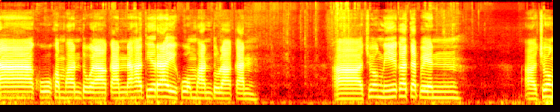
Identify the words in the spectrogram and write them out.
นาครูคำพันตุลากันนะคะ ที่ไร่ครูคำพันตุลากันช่วงนี้ก็จะเป็นช่วง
